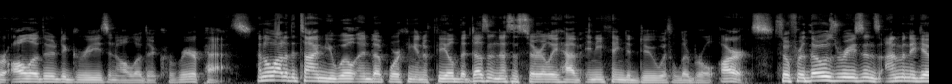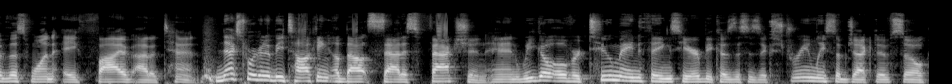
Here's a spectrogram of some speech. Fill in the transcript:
for all other degrees and all other career paths. And a lot of the time you will end up working in a field that doesn't necessarily have anything to do with liberal arts. So for those reasons, I'm gonna give this one a five out of 10. Next, we're gonna be talking about satisfaction. And we go over two main things here because this is extremely subjective. So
